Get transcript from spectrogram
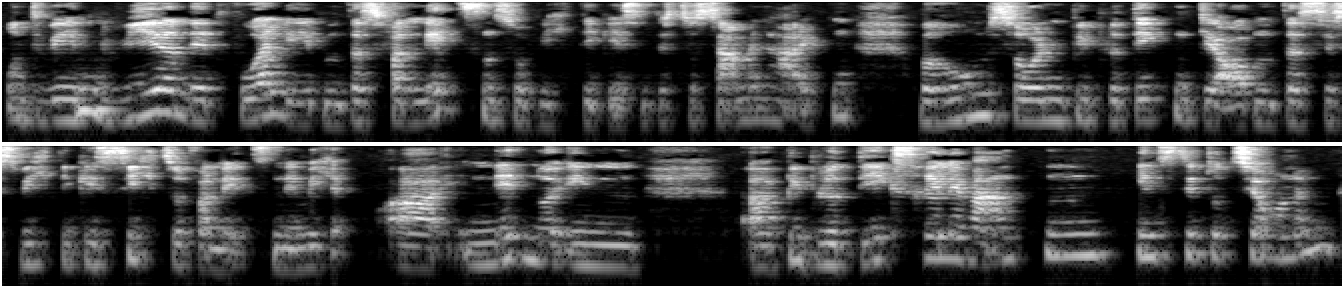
Und wenn wir nicht vorleben, dass Vernetzen so wichtig ist und das Zusammenhalten, warum sollen Bibliotheken glauben, dass es wichtig ist, sich zu vernetzen? Nämlich äh, nicht nur in äh, bibliotheksrelevanten Institutionen,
